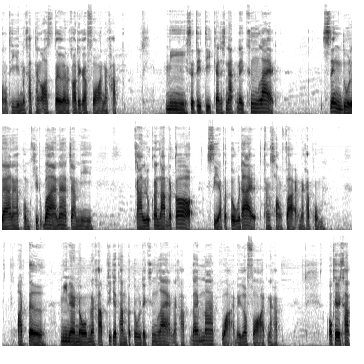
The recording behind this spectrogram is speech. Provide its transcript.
2 ทีมนะครับทั้งออสเตอร์แล้วก็เดกาฟอร์นะครับ มีสถิติการชนะในครึ่งแรก ซึ่งดูแล้วนะครับผมคิดว่าน่าจะมีการลุกกันรับแล้วก็เสียประตูได้ทั้ง 2 ฝ่ายนะครับผมออสเตอร์มีแนวโน้มนะครับที่จะทำประตูได้ครึ่งแรกนะครับได้มากกว่าเดกาฟอร์นะครับโอเคครับ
